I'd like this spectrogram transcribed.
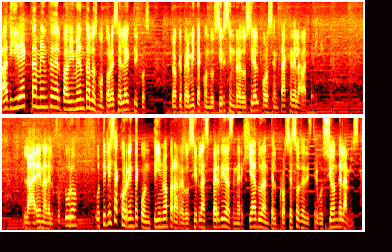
va directamente del pavimento a los motores eléctricos, lo que permite conducir sin reducir el porcentaje de la batería. La arena del futuro utiliza corriente continua para reducir las pérdidas de energía durante el proceso de distribución de la misma.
